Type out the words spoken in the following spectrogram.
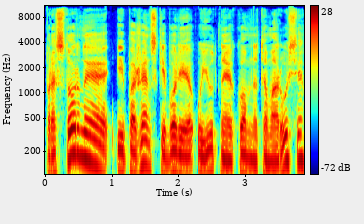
Просторная и по-женски более уютная комната Маруси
